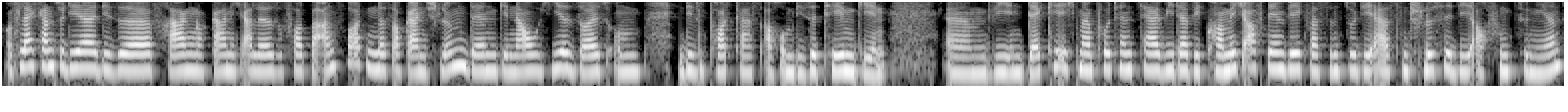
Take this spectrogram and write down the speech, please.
Und vielleicht kannst du dir diese Fragen noch gar nicht alle sofort beantworten. Das ist auch gar nicht schlimm, denn genau hier soll es um in diesem Podcast auch um diese Themen gehen. Ähm, wie entdecke ich mein Potenzial wieder? Wie komme ich auf den Weg? Was sind so die ersten Schlüsse, die auch funktionieren?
